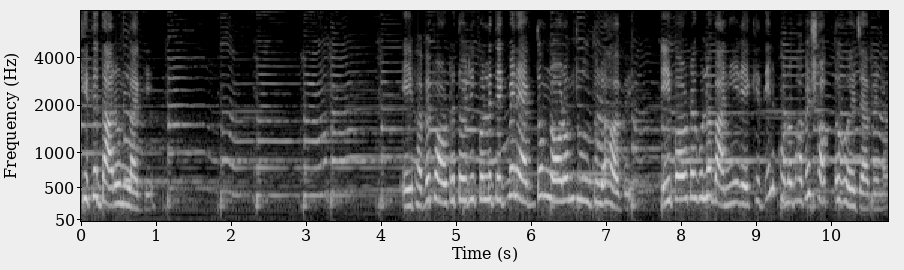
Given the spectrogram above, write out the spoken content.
খেতে দারুণ লাগে। এইভাবে পরোটা তৈরি করলে দেখবেন একদম নরম তুলতুলে হবে। এই পরোটাগুলো বানিয়ে রেখে দিন, কোনোভাবে শক্ত হয়ে যাবে না।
